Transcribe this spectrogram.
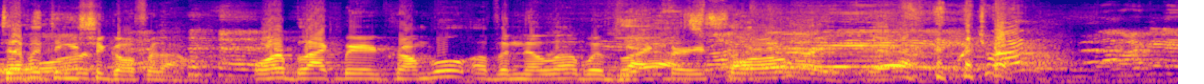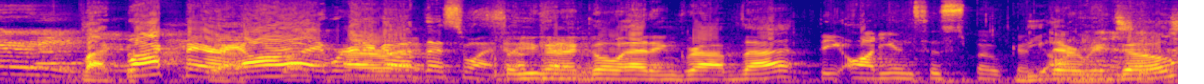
Definitely think you should go for that one. Or blackberry crumble, a vanilla with blackberry Yes, swirl. blackberry, yeah. Which one? Blackberry. Blackberry. Yeah. All right, we're gonna All go right. with this one. So you're gonna go ahead and grab that. The audience has spoken. The There we go.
